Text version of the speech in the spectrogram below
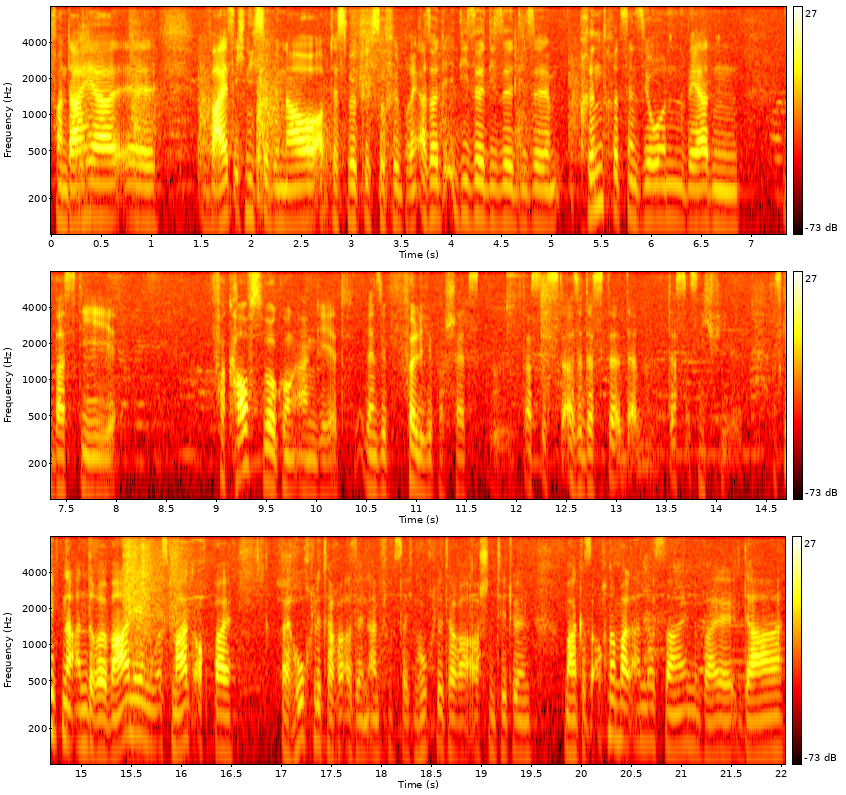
Von daher äh, weiß ich nicht so genau, ob das wirklich so viel bringt. Also diese, diese, diese Printrezensionen werden, was die Verkaufswirkung angeht, wenn sie völlig überschätzt. Das ist, also das, das ist nicht viel. Es gibt eine andere Wahrnehmung. Es mag auch bei bei Hochliterar also in Anführungszeichen hochliterarischen Titeln mag es auch nochmal anders sein, weil da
